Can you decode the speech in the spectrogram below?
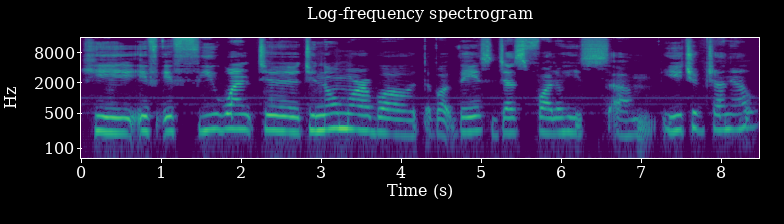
he if if you want to to know more about about this just follow his um, youtube channel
